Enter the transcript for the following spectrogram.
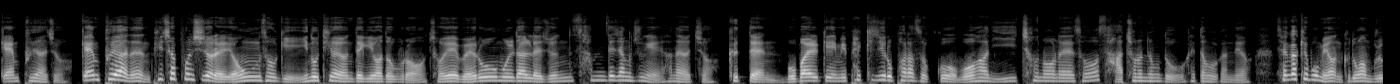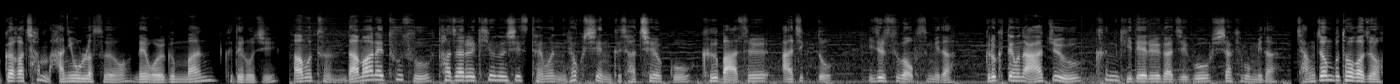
캠프야죠. 캠프야는 피처폰 시절의 영웅석이 이노티아 연대기와 더불어 저의 외로움을 달래준 3대장 중에 하나였죠. 그땐 모바일 게임이 패키지로 팔았었고 뭐 한 2,000원에서 4,000원 정도 했던 것 같네요. 생각해보면 그동안 물가가 참 많이 올랐어요. 내 월급만 그대로지. 아무튼 나만의 투수, 타자를 키우는 시스템은 혁신 그 자체였고 그 맛을 아직도 잊을 수가 없습니다. 그렇기 때문에 아주 큰 기대를 가지고 시작해봅니다. 장점부터 가죠.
